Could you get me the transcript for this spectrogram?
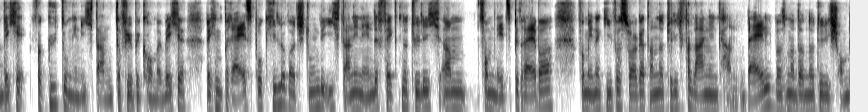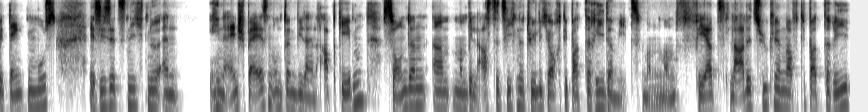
welche Vergütungen ich dann dafür bekomme, welche, welchen Preis pro Kilowattstunde ich dann im Endeffekt natürlich ähm, vom Netzbetreiber, vom Energieversorger dann natürlich verlangen kann. Weil, was man dann natürlich schon bedenken muss, es ist jetzt nicht nur ein hineinspeisen und dann wieder ein abgeben, sondern ähm, man belastet sich natürlich auch die Batterie damit. Man, man fährt Ladezyklen auf die Batterie,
